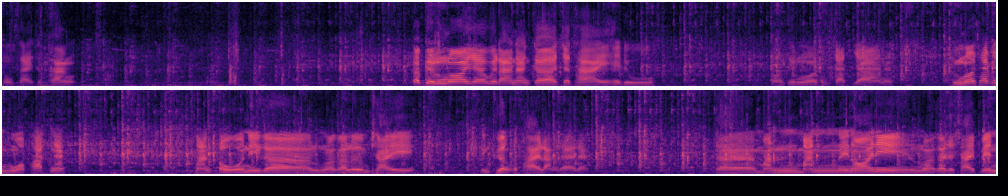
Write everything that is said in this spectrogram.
ต้องใส่ทุกครั้งครับเดี๋ยวลุงน้อยจะเวลานั้นก็จะถ่ายให้ดู ตอนที่ลุงน้อยกำจัดยานะลุงน้อยใช้เป็นหัวพัดนะ มันโตอันนี้ก็ลุงน้อยก็เริ่มใช้เป็นเครื่องสะพายหลังได้แล้วแต่มันมันน้อยๆนี่ลุงน้อยก็จะใช้เป็น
